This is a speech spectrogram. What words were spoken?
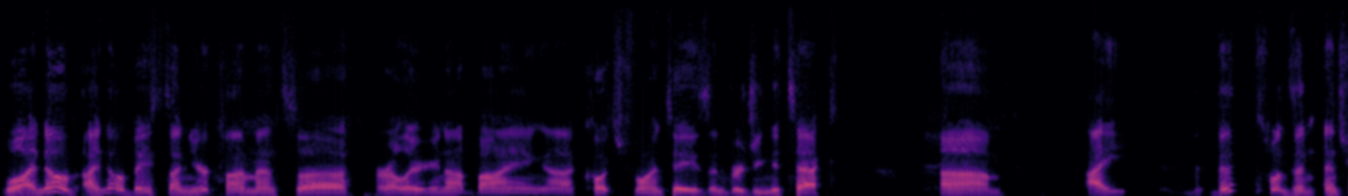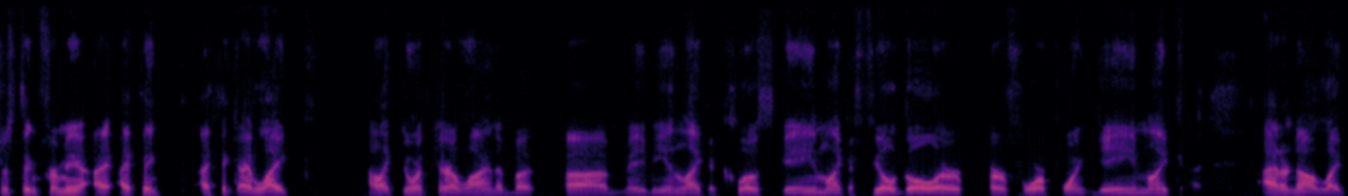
Well, I know, I know. Based on your comments uh, earlier, you're not buying uh, Coach Fuentes and Virginia Tech. Um, I this one's interesting for me. I, I think I think I like I like North Carolina, but uh, maybe in like a close game, like a field goal or or four point game. Like I don't know, like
